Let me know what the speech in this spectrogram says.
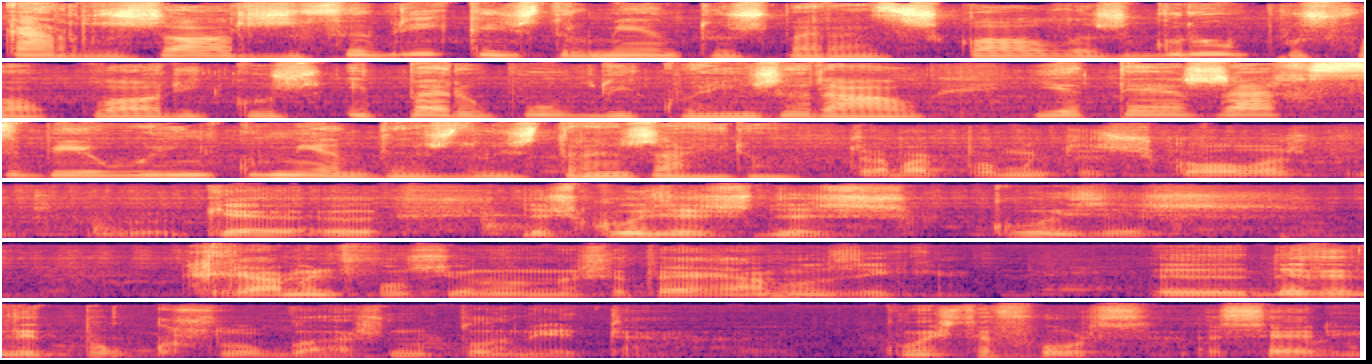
Carlos Jorge fabrica instrumentos para as escolas, grupos folclóricos e para o público em geral e até já recebeu encomendas do estrangeiro. Trabalho para muitas escolas, que é eh, das coisas, das coisas que realmente funcionam nesta terra é a música. Eh, deve haver poucos lugares no planeta com esta força, a sério,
